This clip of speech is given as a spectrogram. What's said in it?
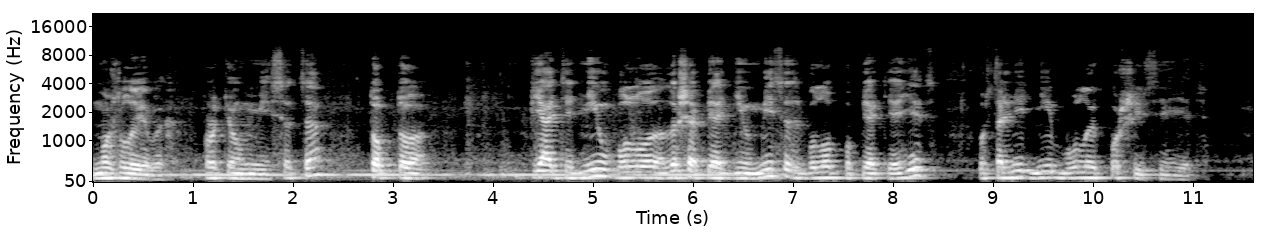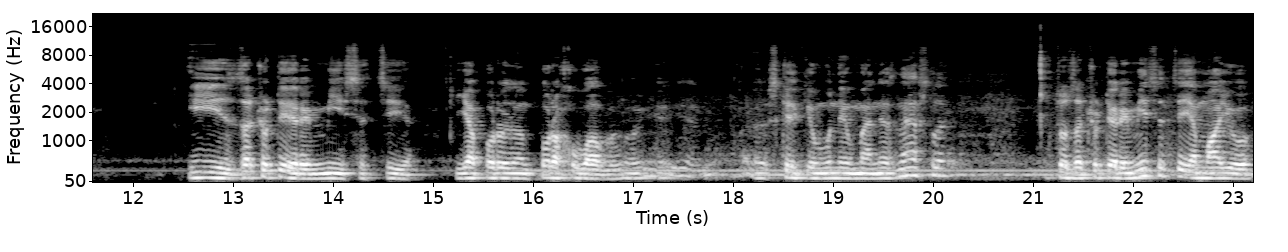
можливих протягом місяця. Тобто 5 днів було, лише 5 днів в місяць було по 5 яєць, остальні дні були по 6 яєць. І за 4 місяці я порахував, е, е, скільки вони в мене знесли, то за 4 місяці я маю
